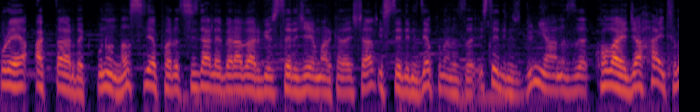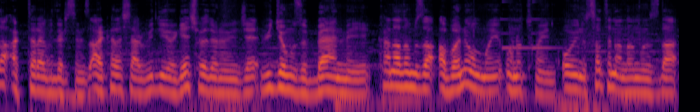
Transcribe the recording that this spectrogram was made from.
buraya aktardık. Bunu nasıl yaparız sizlerle beraber göstereceğim arkadaşlar. İstediğiniz yapılarınızı, istediğiniz dünyanızı kolayca Hytale'a aktarabilirsiniz. Arkadaşlar videoya geçmeden önce videomuzu beğenmeyi, kanalımıza abone olmayı unutmayın. Oyunu satın alımınızda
